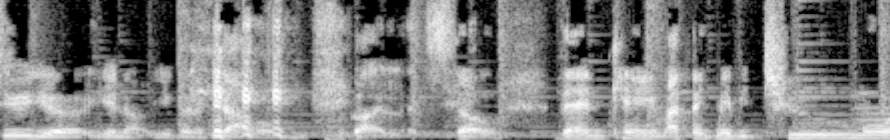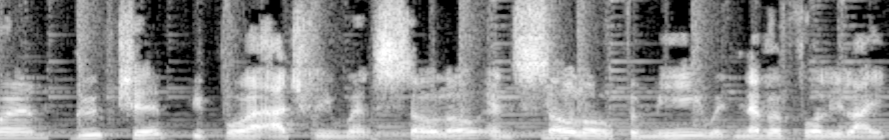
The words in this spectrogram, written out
you, you're you know you're gonna travel regardless. So then came I think maybe two more group trips before I actually went solo. And solo mm-hmm. for me was never fully like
